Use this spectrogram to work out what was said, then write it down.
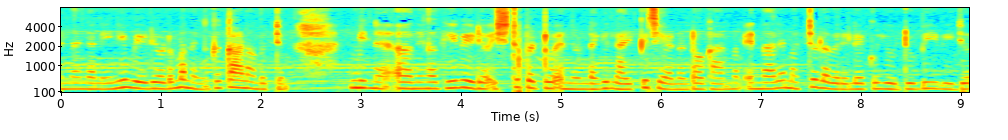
എന്നാൽ ഞാൻ ഇനിയും വീഡിയോ ഇടുമ്പോൾ നിങ്ങൾക്ക് കാണാൻ പറ്റും. പിന്നെ നിങ്ങൾക്ക് ഈ വീഡിയോ ഇഷ്ടപ്പെട്ടു എന്നുണ്ടെങ്കിൽ ലൈക്ക് ചെയ്യണം കേട്ടോ കാരണം എന്നാലേ മറ്റുള്ളവരിലേക്കും യൂട്യൂബ് ഈ വീഡിയോ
